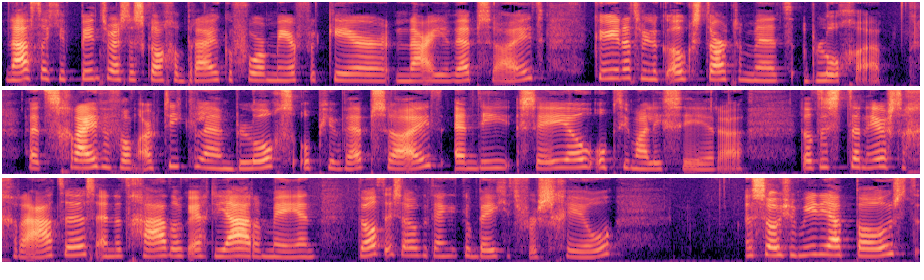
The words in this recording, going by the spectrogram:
Naast dat je Pinterest dus kan gebruiken voor meer verkeer naar je website, kun je natuurlijk ook starten met bloggen. Het schrijven van artikelen en blogs op je website en die SEO optimaliseren. Dat is ten eerste gratis en het gaat ook echt jaren mee. En dat is ook denk ik een beetje het verschil. Een social media post,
